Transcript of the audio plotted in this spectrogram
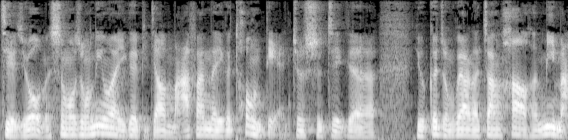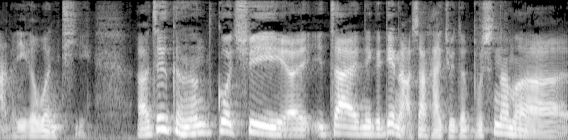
解决我们生活中另外一个比较麻烦的一个痛点，就是这个有各种各样的账号和密码的一个问题。啊，这个可能过去呃，在那个电脑上还觉得不是那么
